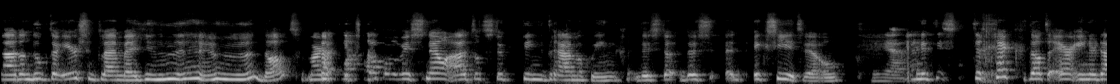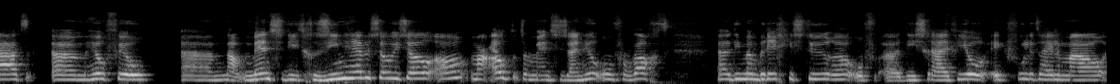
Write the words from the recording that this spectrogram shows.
Nou, dan doe ik daar eerst een klein beetje dat. Maar ik stap alweer snel uit dat stuk Pink Drama Queen. Dus, dus eh, ik zie het wel. Ja. En het is te gek dat er inderdaad ehm, heel veel ehm, nou, mensen die het gezien hebben sowieso al. Maar ook dat er mensen zijn, heel onverwacht, eh, die me een berichtje sturen. Of eh, die schrijven, joh, ik voel het helemaal.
